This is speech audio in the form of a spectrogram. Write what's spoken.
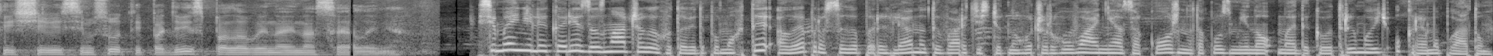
1800 і по 2,5 населення. Сімейні лікарі зазначили, готові допомогти, але просили переглянути вартість одного чергування. За кожну таку зміну медики отримують окрему плату.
